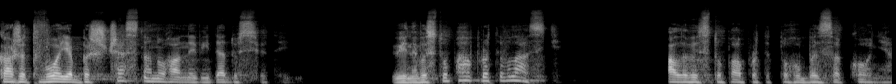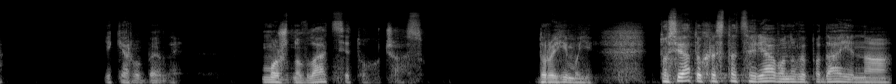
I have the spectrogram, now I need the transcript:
Каже, твоя безчесна нога не війде до святині. Він не виступав проти власті, але виступав проти того беззаконня, яке робили можновладці того часу. Дорогі мої, то свято Христа Царя воно випадає на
